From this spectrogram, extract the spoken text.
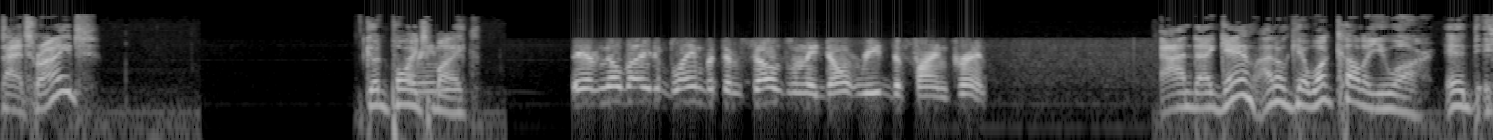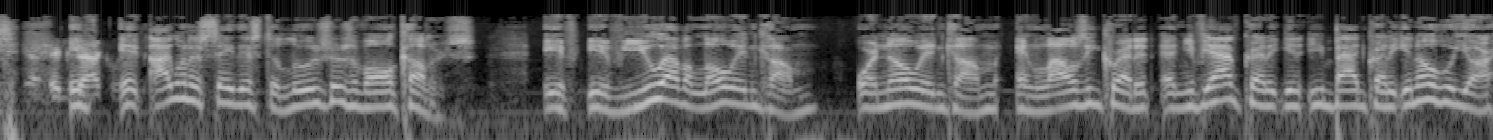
That's right. Good points, I mean, Mike. they have nobody to blame but themselves when they don't read the fine print. And again, I don't care what color you are. It, it- Yeah, exactly. It, I want to say this to losers of all colors. If if you have a low income or no income and lousy credit, and if you have credit, you, you bad credit, you know who you are.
